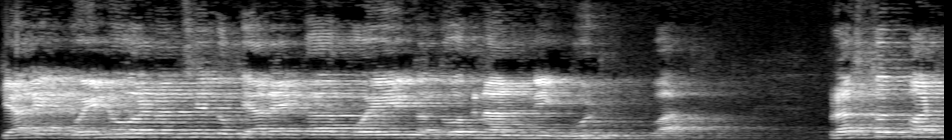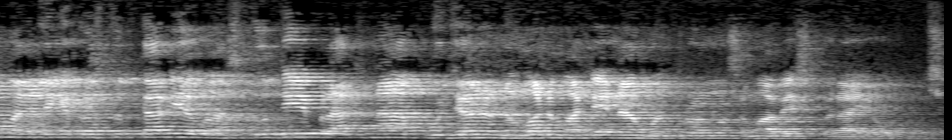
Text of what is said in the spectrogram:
ક્યારેક કોઈનું વર્ણન છે, તો ક્યારેક કોઈ તત્વજ્ઞાનની ગુઢ વાત. પ્રસ્તુત પાઠમાં એટલે કે પ્રસ્તુત કાવ્યમાં સ્તુતિ, પ્રાર્થના, પૂજન, નમન માટેના મંત્રોનો સમાવેશ કરાયો છે.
